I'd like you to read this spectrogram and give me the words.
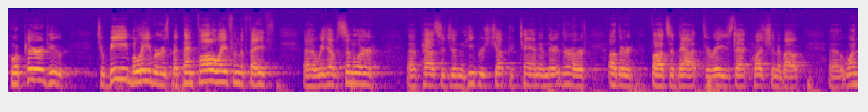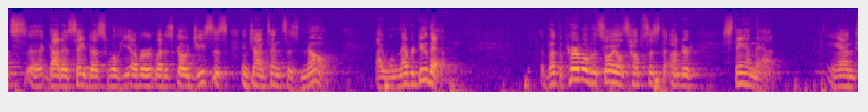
who appear to, to be believers but then fall away from the faith. Uh, we have similar uh, passage in Hebrews chapter 10, and there, there are other thoughts of that to raise that question about uh, once uh, God has saved us, will he ever let us go? Jesus in John 10 says, No, I will never do that. But the parable of the soils helps us to understand that. And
